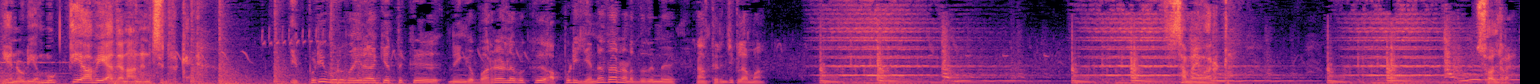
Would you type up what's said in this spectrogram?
என்னுடைய முக்தியாவே அதை நான் நினைச்சிட்டு இருக்கேன். இப்படி ஒரு வைராக்கியத்துக்கு நீங்க வர அளவுக்கு அப்படி என்னதான் நடந்ததுன்னு நான் தெரிஞ்சுக்கலாமா? சமயம் வரட்டும். சொல்றேன்.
